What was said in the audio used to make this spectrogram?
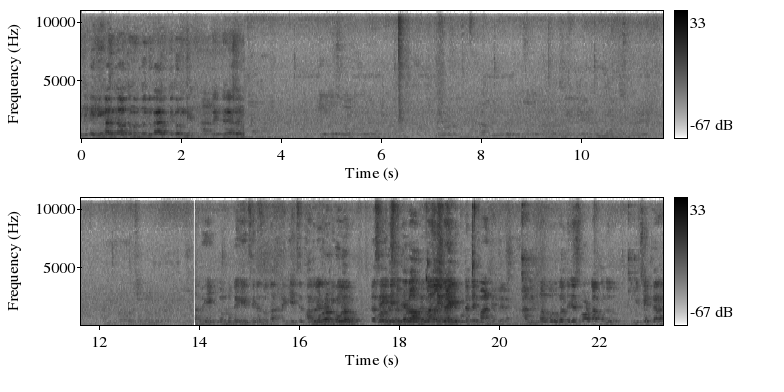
किती काही लिंक असेल तर म्हणतो तू काय होते करून घ्या एक दोन लोक हेच होता. नाही कुठेतरी मान ठेवलेला आहे. आम्ही तुम्हाला बरोबर त्याचे स्पॉट दाखवून देतो. तुम्ही चेक करा.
